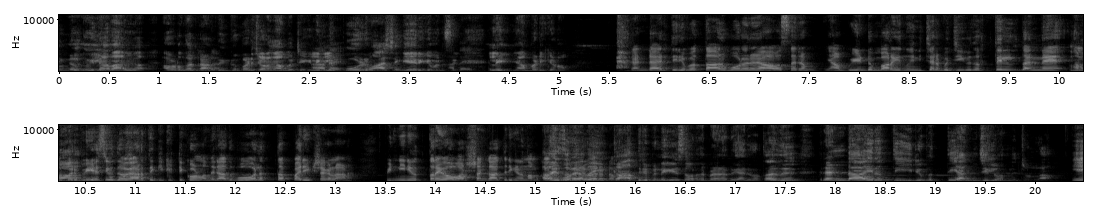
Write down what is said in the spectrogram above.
നിങ്ങൾക്കും ഇല്ലാതാകുക അവിടെ തൊട്ടാണ് നിങ്ങൾക്ക് പഠിച്ചു തുടങ്ങാൻ പറ്റുക. ഇല്ലെങ്കിൽ എപ്പോഴും ആശങ്കയായിരിക്കും മനസ്സിൽ. അല്ലേ? ഞാൻ പഠിക്കണോ? രണ്ടായിരത്തി ഇരുപത്തി ആറ് പോലൊരു അവസരം ഞാൻ വീണ്ടും പറയുന്നു ഇനി ചിലപ്പോൾ ജീവിതത്തിൽ തന്നെ നമുക്കൊരു പി എസ് സി ഉദ്യോഗാർത്ഥിക്ക് കിട്ടിക്കൊള്ളുന്നില്ല അതുപോലത്തെ പരീക്ഷകളാണ്. പിന്നെ ഇനി എത്രയോ വർഷം കാത്തിരിക്കണം നമുക്ക്. കാത്തിരിപ്പിന്റെ കേസ് പറഞ്ഞപ്പോഴാണ് ഒരു കാര്യം ഓർത്തത്. അതായത് രണ്ടായിരത്തി ഇരുപത്തി അഞ്ചിൽ വന്നിട്ടുള്ള ഈ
